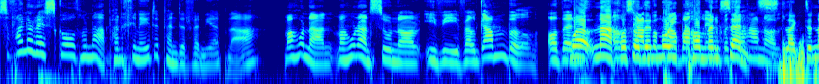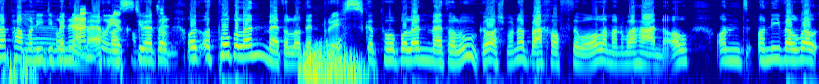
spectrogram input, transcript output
So fain o risg oedd hwnna, pan chi'n neud y penderfyniad na, Mae hwnna'n ma hwnna swno i fi fel gamble. Wel, na, achos oedd yn mwy common sense. Like, dyna pam yeah. o'n i wedi mynd yna. Oedd pobl yn meddwl oedd yn risg, oedd pobl yn meddwl, o gosh, mae hwnna bach off the wall a mae'n wahanol. Ond o'n i fel, well,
